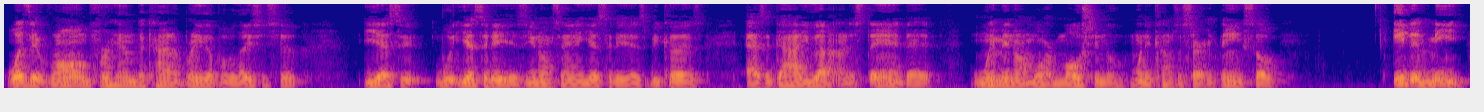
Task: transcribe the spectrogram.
was it wrong for him to kind of bring up a relationship? Yes, it well, yes it is. You know what I'm saying? Yes, it is because as a guy, you got to understand that women are more emotional when it comes to certain things. So even me,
